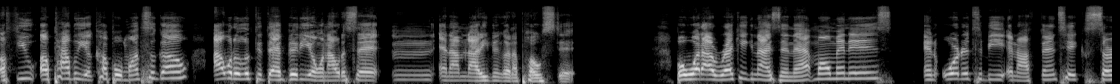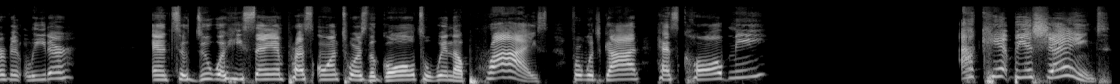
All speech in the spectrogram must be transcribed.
a few, uh, probably a couple months ago, I would have looked at that video and I would have said, mm, and I'm not even gonna post it. But what I recognized in that moment is, in order to be an authentic servant leader, and to do what he's saying, press on towards the goal to win the prize for which God has called me, I can't be ashamed.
